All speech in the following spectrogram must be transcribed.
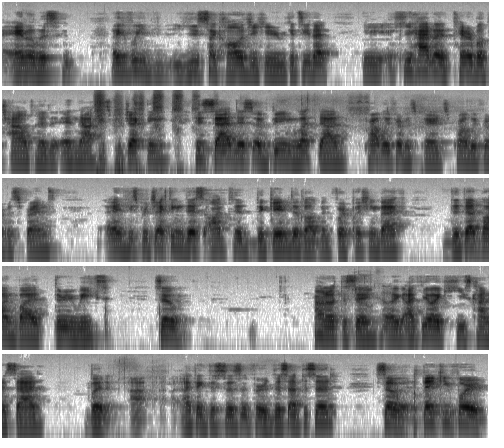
analysts, like if we use psychology here, we can see that he, he had a terrible childhood and now he's projecting his sadness of being let down, probably from his parents, probably from his friends, and he's projecting this onto the game development for pushing back the deadline by three weeks. So I don't know what to say. Like I feel like he's kind of sad, but I I think this is it for this episode. So thank you for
